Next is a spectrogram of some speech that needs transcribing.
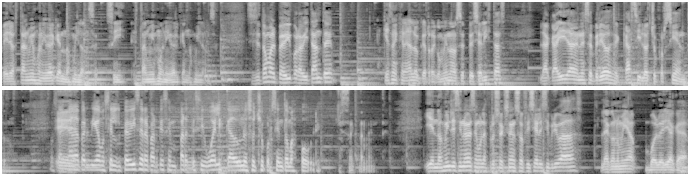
pero está al mismo nivel que en 2011. Sí, está al mismo nivel que en 2011. Si se toma el PBI por habitante, que es en general lo que recomiendan los especialistas, la caída en ese periodo es de casi el 8%. O sea, cada, eh, digamos, el PBI se repartiese en partes iguales, cada uno es 8% más pobre. Exactamente. Y en 2019, según las proyecciones oficiales y privadas, la economía volvería a caer.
